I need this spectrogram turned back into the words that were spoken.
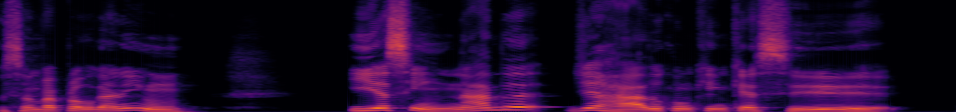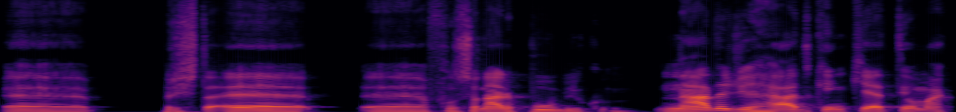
você não vai para lugar nenhum. E assim, nada de errado com quem quer ser é, presta, é, é, funcionário público. Nada de errado quem quer ter uma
